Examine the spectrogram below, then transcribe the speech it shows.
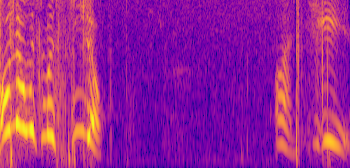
Oh no, it's mosquito. Oh jeez.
